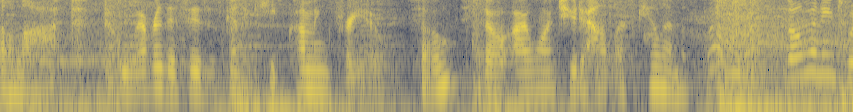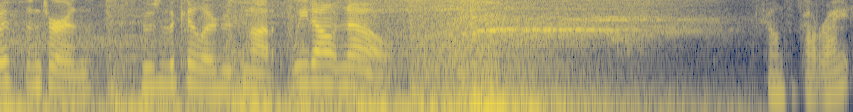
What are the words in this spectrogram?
a lot. Whoever this is is going to keep coming for you. So? So I want you to help us kill him. So many twists and turns. Who's the killer, who's not? We don't know. Sounds about right.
